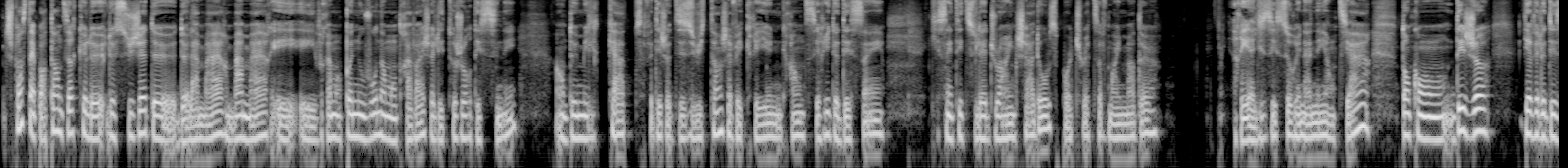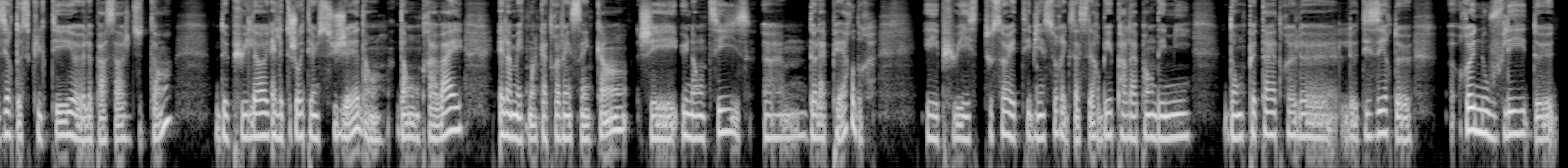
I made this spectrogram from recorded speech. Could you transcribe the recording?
je pense que c'est important de dire que le, sujet de, de, la mère, ma mère, est, est, vraiment pas nouveau dans mon travail. Je l'ai toujours dessiné en 2004, ça fait déjà 18 ans, j'avais créé une grande série de dessins qui s'intitulait Drawing Shadows, Portraits of My Mother, réalisé sur une année entière. Donc, on, déjà, il y avait le désir de sculpter euh, le passage du temps. Depuis là, elle a toujours été un sujet dans, dans mon travail. Elle a maintenant 85 ans. J'ai une hantise euh, de la perdre. Et puis, tout ça a été bien sûr exacerbé par la pandémie. Donc, peut-être le, désir de renouveler, de,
